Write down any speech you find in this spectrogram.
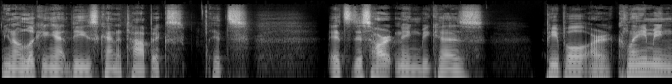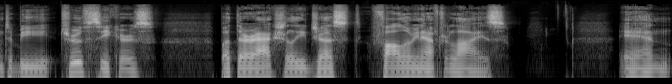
You know, looking at these kind of topics, it's it's disheartening because people are claiming to be truth seekers but they're actually just following after lies. And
